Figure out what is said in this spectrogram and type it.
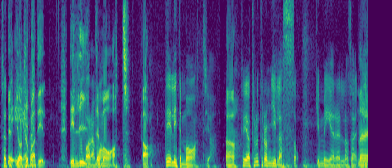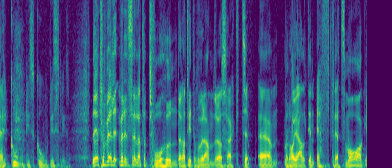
Så att det, jag jag är tror bara att det är, det är lite mat. mat. Ja. det är lite mat, ja. ja. För jag tror inte de gillar socker mer eller något sånt. Nej. Inte godis, godis liksom. Nej, jag tror väldigt, väldigt sällan att två hundar har tittat på varandra och sagt ehm, man har ju alltid en efterrättsmage.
